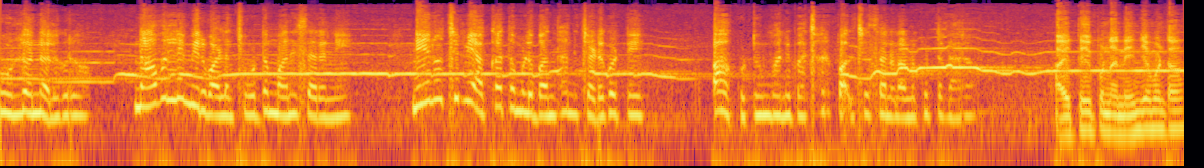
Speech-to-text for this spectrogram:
ఊళ్ళో నలుగురు నా వల్లే మీరు వాళ్ళని చూడడం మానేశారని నేనొచ్చి మీ అక్క తమ్ముడు బంధాన్ని చెడగొట్టి ఆ కుటుంబాన్ని బచారు పాలు చేశానని అనుకుంటున్నారు. అయితే ఇప్పుడు నన్ను ఏం చేయమంటావు?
